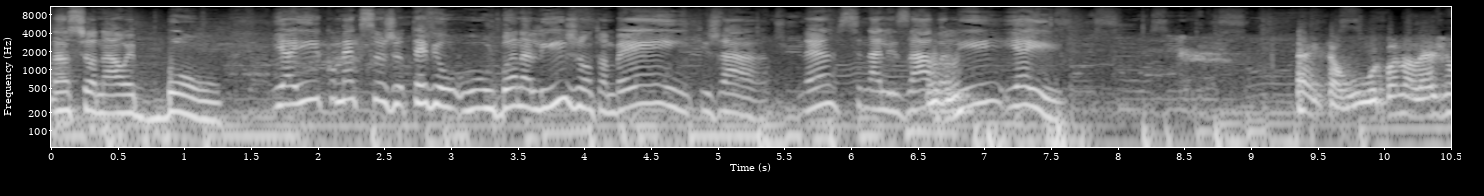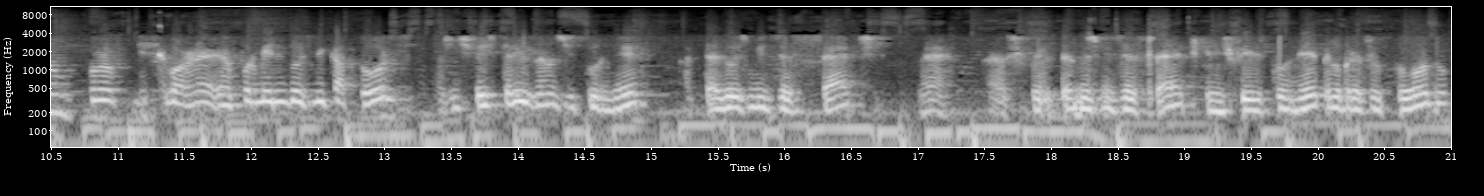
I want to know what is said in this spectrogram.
nacional é bom. E aí, como é que surgiu? Teve o, o Urbana Legion também, que já né, sinalizava Uhum. ali. E aí? É, então, o Urbana Legion, como eu disse agora, né? Eu formei ele em 2014, a gente fez três anos de turnê até 2017, né? Acho que foi até 2017 que a gente fez turnê pelo Brasil todo.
